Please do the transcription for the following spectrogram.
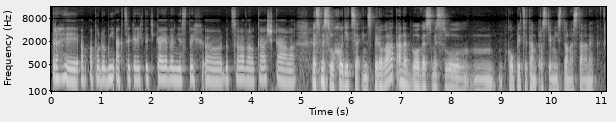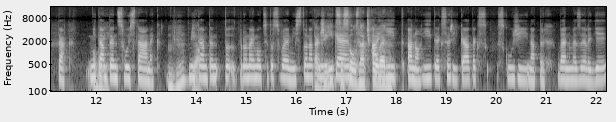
trhy a, a podobné akce, kterých teďka je ve městech uh, docela velká škála. Ve smyslu chodit se inspirovat, anebo ve smyslu mm, koupit si tam prostě místo na stánek? Tak, mít tam ten svůj stánek. Mm-hmm, mít tam ten, to, pronajmout si to svoje místo na Takže ten víkend. Takže jít se svou značkou a ven. jít, ano, jít, jak se říká, tak z kůží na trh, ven mezi lidi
